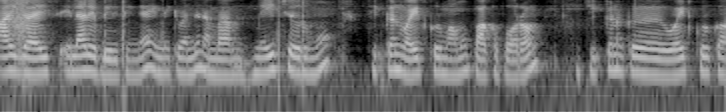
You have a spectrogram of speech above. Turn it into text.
ஹாய் கைஸ் எல்லோரும் எப்படி இருக்கீங்க? இன்றைக்கி வந்து நம்ம நெய்ச்சோறுமும் சிக்கன் ஒயிட் குருமாவும் பார்க்க போகிறோம் சிக்கனுக்கு ஒயிட் குருக்கா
